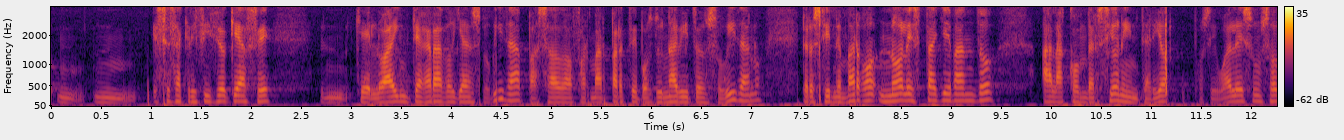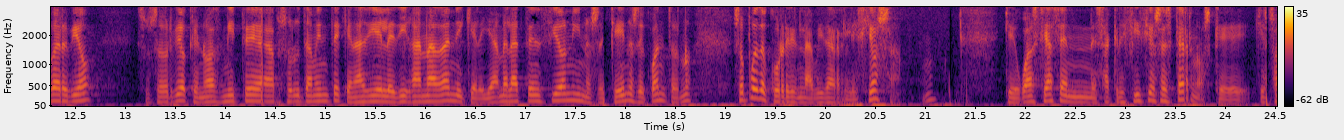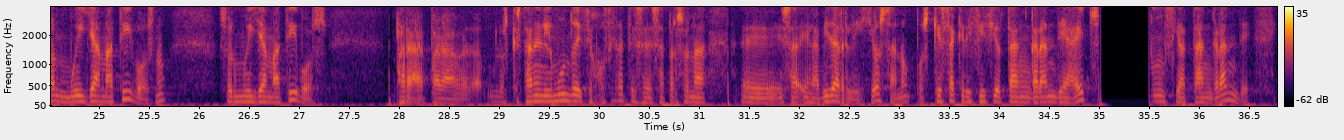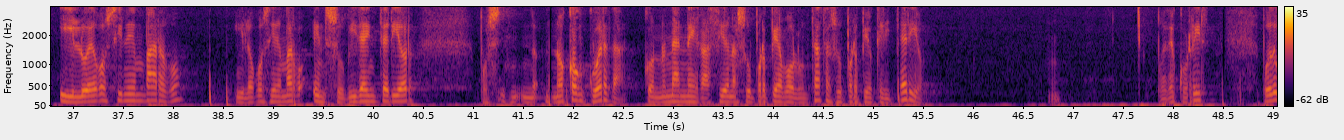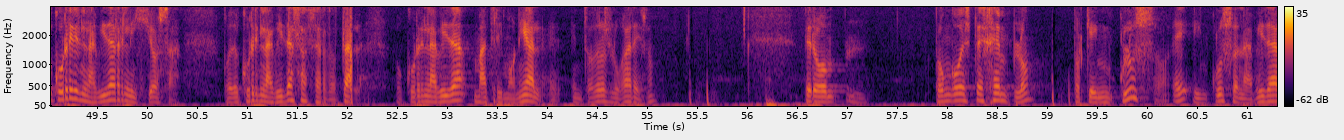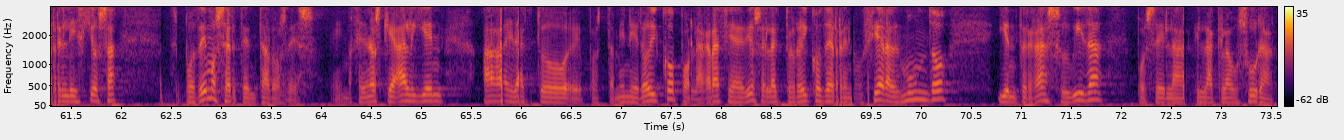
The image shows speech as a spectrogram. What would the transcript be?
mm, mm, ese sacrificio que hace, mm, que lo ha integrado ya en su vida, ha pasado a formar parte pues, de un hábito en su vida, ¿no? pero sin embargo no le está llevando a la conversión interior. Pues igual es un soberbio, es un soberbio que no admite absolutamente que nadie le diga nada, ni que le llame la atención, ni no sé qué, no sé cuántos. ¿no? Eso puede ocurrir en la vida religiosa, que igual se hacen sacrificios externos que, que son muy llamativos, ¿no? son muy llamativos para, los que están en el mundo, dice, oh, fíjate esa, persona eh, en la vida religiosa, ¿no? Pues qué sacrificio tan grande ha hecho, denuncia tan grande. Y luego, sin embargo, y luego, sin embargo, en su vida interior, pues no, concuerda con una negación a su propia voluntad, a su propio criterio. Puede ocurrir. Puede ocurrir en la vida religiosa, puede ocurrir en la vida sacerdotal, ocurre en la vida matrimonial, en todos los lugares, ¿no? Pero Pongo este ejemplo porque incluso, ¿eh? incluso en la vida religiosa podemos ser tentados de eso. ¿eh? Imaginaos que alguien haga el acto eh, pues, también heroico, por la gracia de Dios, el acto heroico de renunciar al mundo y entregar su vida pues, en, la, clausura,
